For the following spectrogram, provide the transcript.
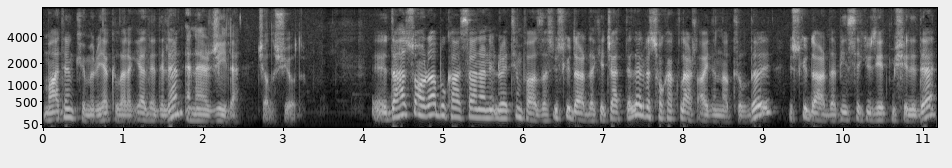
maden kömürü yakılarak elde edilen enerjiyle çalışıyordu. Ee, daha sonra bu gazhanenin üretim fazlası Üsküdar'daki caddeler ve sokaklar aydınlatıldı. Üsküdar'da 1877'de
